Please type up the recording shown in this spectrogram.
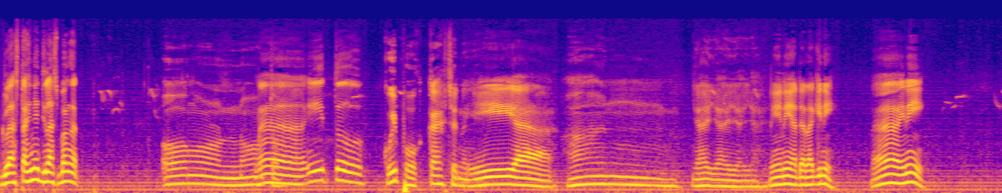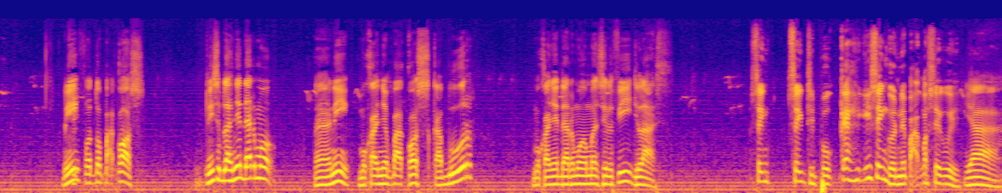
Gelas tehnya jelas banget. Oh, toh. Nah itu Kuwi bokeh jenenge. Iya Han. Ya ya ya ya. Nih nih ada lagi nih. Nah ini. Nih foto Pak Kos. Ini sebelahnya Darmo. Nah nih mukanya Pak Kos kabur, mukanya Darmo sama Silvi jelas. Sing sing dibokeh iki sing nggone Pak Kos e kuwi. Ya.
